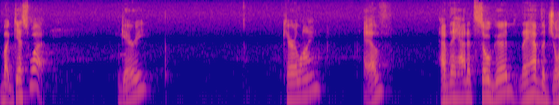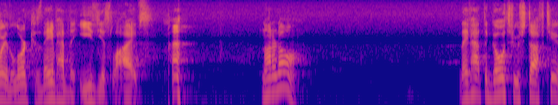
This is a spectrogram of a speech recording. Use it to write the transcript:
But guess what? Gary, Caroline, Ev, have they had it so good? They have the joy of the Lord because they've had the easiest lives. Not at all. They've had to go through stuff too.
